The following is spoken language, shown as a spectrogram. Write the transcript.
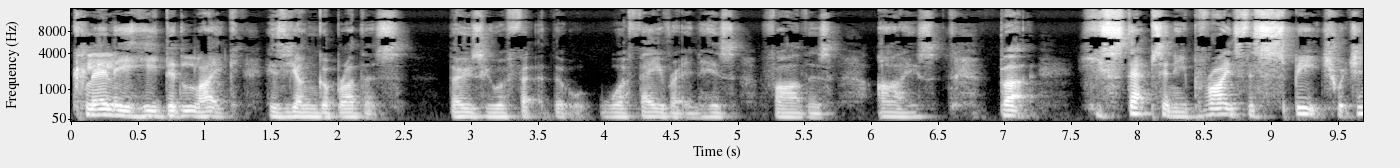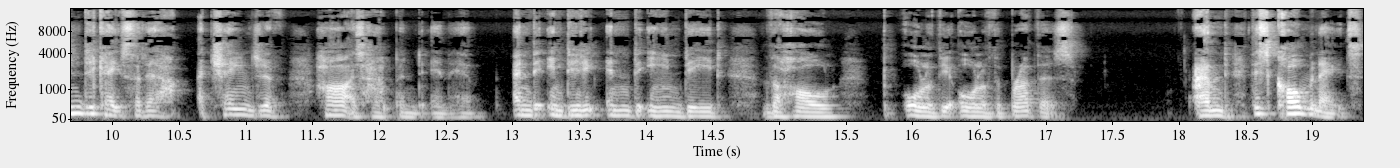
Clearly, he didn't like his younger brothers, those who were, that were favourite in his father's eyes. But he steps in, he provides this speech which indicates that a, a change of heart has happened in him. And indeed, indeed, the whole, all of the, all of the brothers. And this culminates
